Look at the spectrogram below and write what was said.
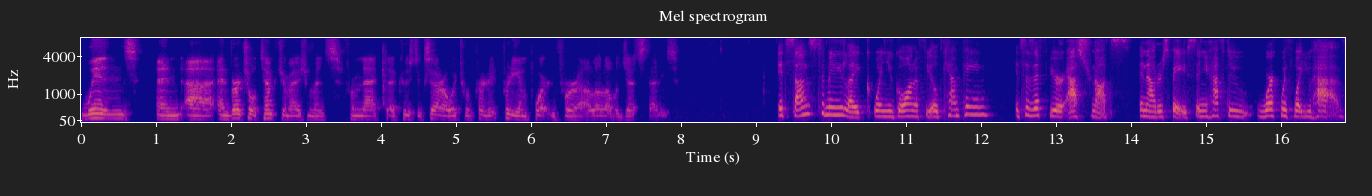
winds and uh, and virtual temperature measurements from that acoustic sodar, which were pretty pretty important for uh, low-level jet studies. It sounds to me like when you go on a field campaign, it's as if you're astronauts in outer space and you have to work with what you have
